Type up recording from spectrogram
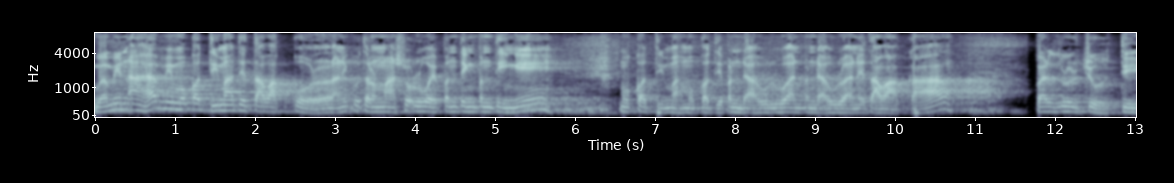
Wa min ahami muqaddimati tawakkul. Lan iku termasuk luwih penting-pentinge mukaddimah mukaddimah pendahuluan pendahuluan tawakal bardul juhdi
